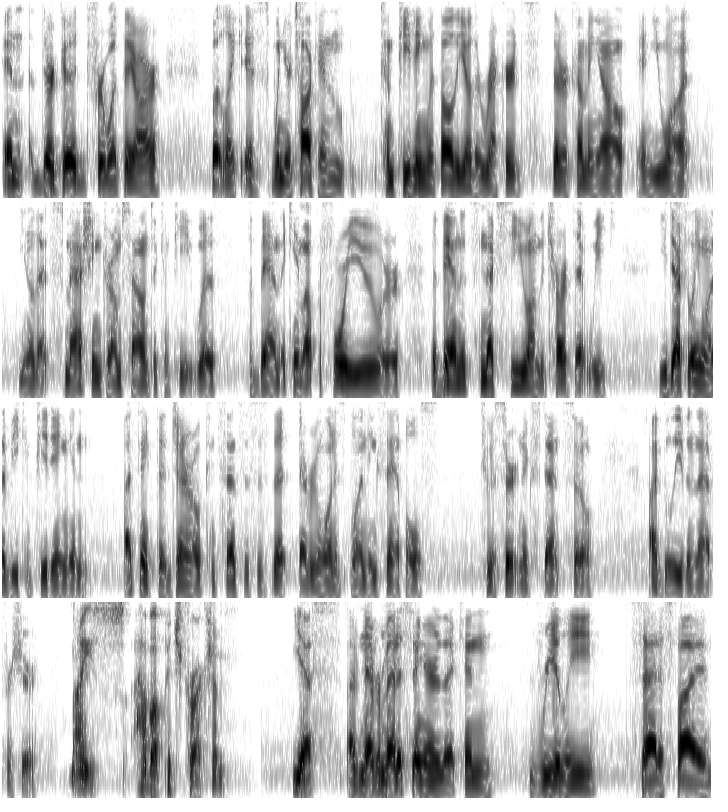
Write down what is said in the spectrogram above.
and they're good for what they are. But like, is when you're talking competing with all the other records that are coming out, and you want you know that smashing drum sound to compete with the band that came out before you or the band that's next to you on the chart that week, you definitely want to be competing. And I think the general consensus is that everyone is blending samples to a certain extent. So I believe in that for sure. Nice. How about pitch correction? Yes, I've never met a singer that can really satisfy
